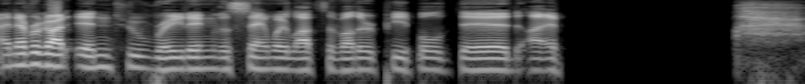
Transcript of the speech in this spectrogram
I never got into raiding the same way lots of other people did. I,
